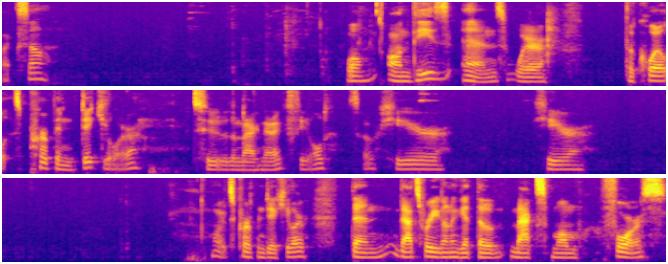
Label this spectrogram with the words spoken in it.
like so. Well, on these ends where the coil is perpendicular to the magnetic field, so here, here, it's perpendicular, then that's where you're going to get the maximum force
